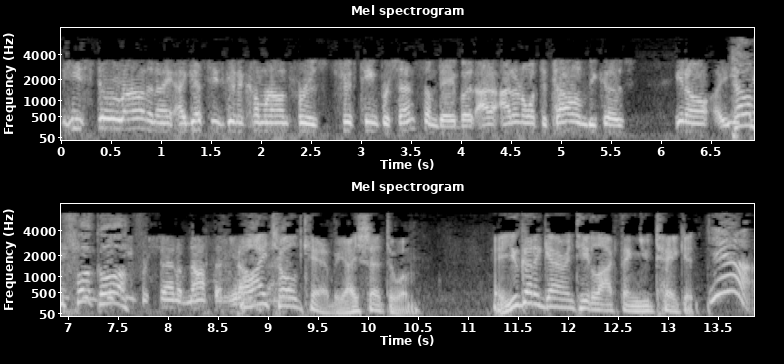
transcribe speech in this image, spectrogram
he's still around, and I, I guess he's going to come around for his 15% someday. But I I don't know what to tell him because you know Tell him fuck off. 15% of nothing. You know. Well, I told Cabbie, I said to him, hey, you got a guaranteed lock thing, you take it. Yeah.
